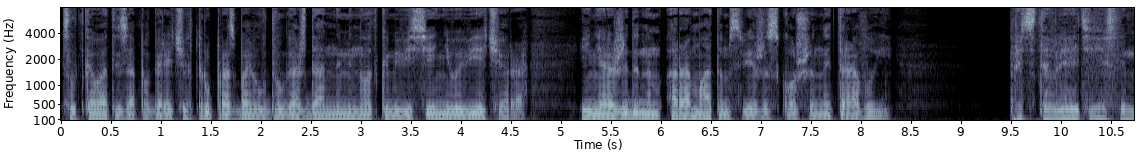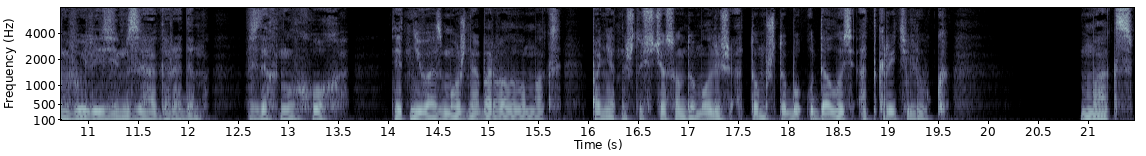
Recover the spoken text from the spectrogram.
сладковатый запах горячих труб разбавил долгожданными нотками весеннего вечера и неожиданным ароматом свежескошенной травы. «Представляете, если мы вылезем за городом?» — вздохнул Хоха. «Это невозможно», — оборвал его Макс. Понятно, что сейчас он думал лишь о том, чтобы удалось открыть люк. Макс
